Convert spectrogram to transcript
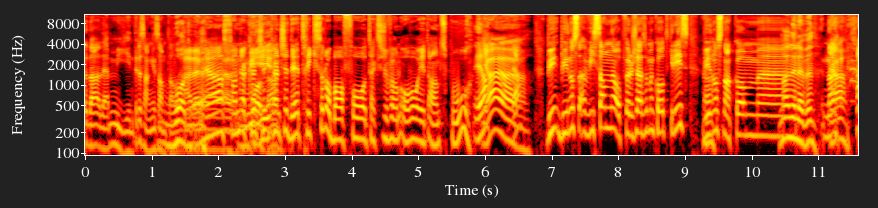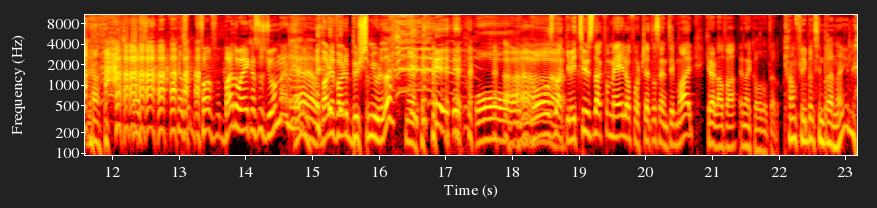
Uh, det er mye interessante samtaler. Nei, er, sånn, kanskje, kanskje, det trikset, da. Bare få taxisjåføren over i et annet spor. Be, å, hvis han oppfører seg som en kåt gris, begynn å snakke om eh, 9-11. By the way, hva syns du om 9-11? Var, det, Bush som gjorde det? Åh, nå snakker vi. Tusen takk for mail, og fortsett å sende til mar. Krøllalfa, nrk.no. Kan flybensin brenne, egentlig?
